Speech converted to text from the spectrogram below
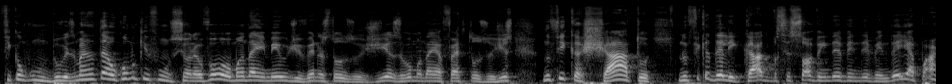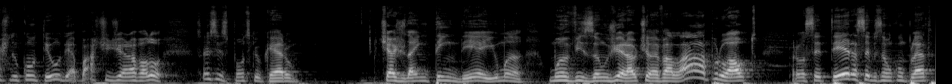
ficam com dúvidas, mas Natal, como que funciona? Eu vou mandar e-mail de vendas todos os dias, eu vou mandar em oferta todos os dias. Não fica chato, não fica delicado você só vender, vender, vender e a parte do conteúdo e a parte de gerar valor. São esses pontos que eu quero te ajudar a entender aí uma, uma visão geral, te levar lá pro alto para você ter essa visão completa.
